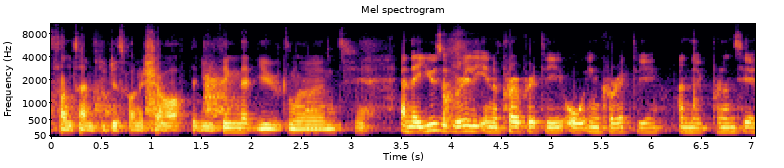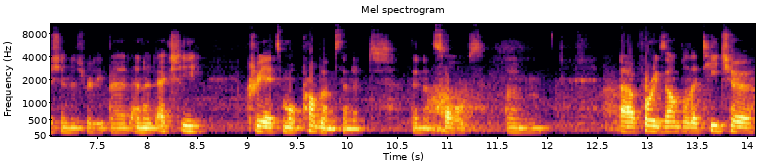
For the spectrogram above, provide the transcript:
sometimes you just want to show off the new thing that you've learned. Yeah. and they use it really inappropriately or incorrectly, and their pronunciation is really bad, and it actually creates more problems than it than it solves. Um, uh, for example, a teacher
